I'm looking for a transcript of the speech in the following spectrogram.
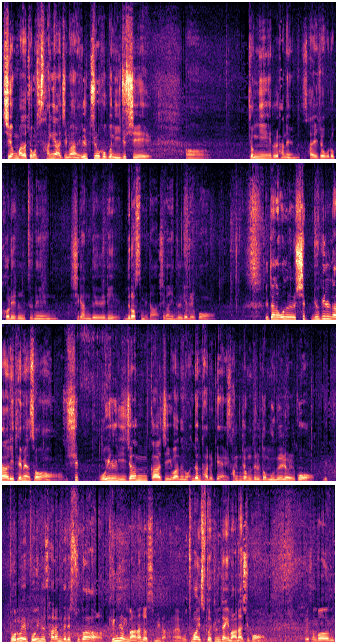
지역마다 조금씩 상이하지만 일주 혹은 2주씩 어, 격리를 하는 사회적으로 거리를 두는 시간들이 늘었습니다. 시간이 늘게 되고 일단은 오늘 16일 날이 되면서 15일 이전까지와는 완전 다르게 상점들도 문을 열고 이 도로에 보이는 사람들의 수가 굉장히 많아졌습니다. 예, 오토바이 수도 굉장히 많아지고 그래서 한번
